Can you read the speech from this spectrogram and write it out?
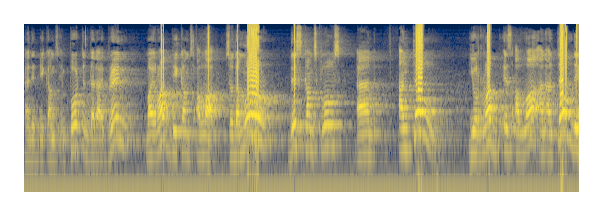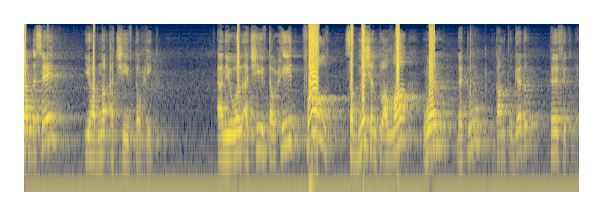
And it becomes important that I bring my Rabb becomes Allah. So the more this comes close, and until your Rabb is Allah, and until they are the same, you have not achieved Tawheed and you will achieve tawheed full submission to Allah when the two come together perfectly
